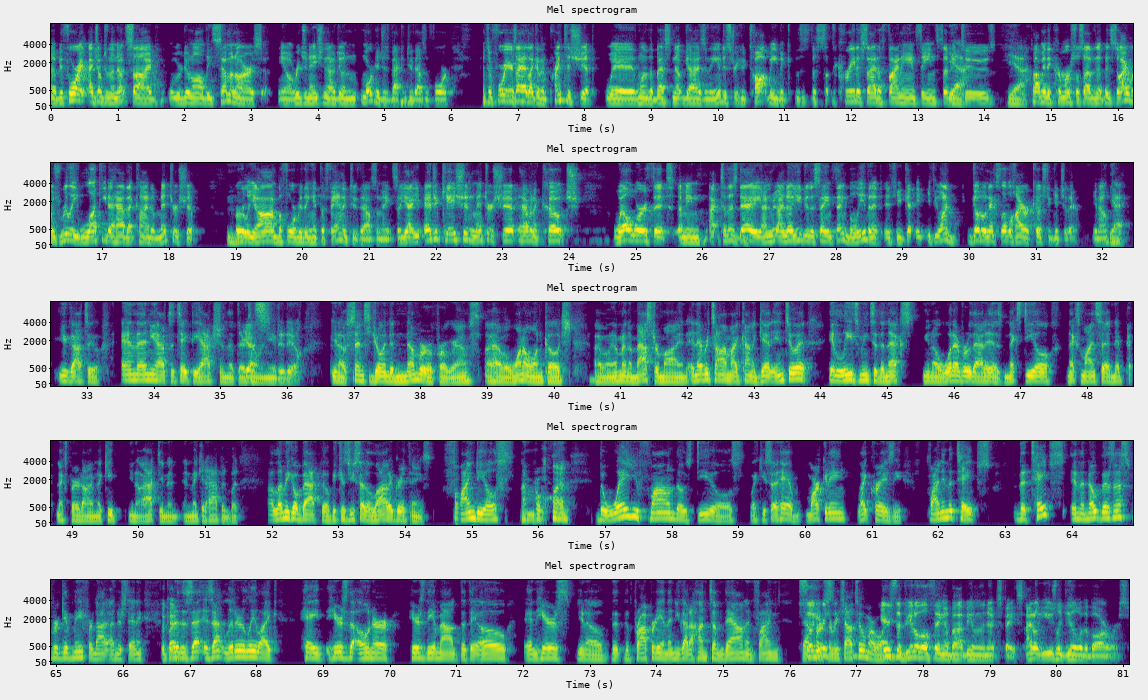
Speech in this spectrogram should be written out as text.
uh, before I, I, jumped in the note side, we were doing all these seminars, you know, origination. I was doing mortgages back in 2004. And so four years, I had like an apprenticeship with one of the best note guys in the industry who taught me the, the, the creative side of financing, subject yeah. twos, yeah, taught me the commercial side of it. But so I was really lucky to have that kind of mentorship mm-hmm. early on before everything hit the fan in 2008. So yeah, education, mentorship, having a coach, well worth it. I mean, I, to this day, I, I, know you do the same thing. Believe in it. If you get, if you want to go to a next level, hire a coach to get you there. You know. Yeah, you got to, and then you have to take the action that they're yes. telling you to do. You know, since joined a number of programs, I have a one-on-one coach. I'm in a mastermind, and every time I kind of get into it, it leads me to the next, you know, whatever that is, next deal, next mindset, next paradigm. I keep, you know, acting and, and make it happen. But uh, let me go back though, because you said a lot of great things find deals. Number one, the way you found those deals, like you said, hey, marketing like crazy, finding the tapes. The tapes in the note business, forgive me for not understanding, okay. but is that is that literally like, hey, here's the owner, here's the amount that they owe, and here's you know the, the property, and then you got to hunt them down and find that so person, reach out to them, or what? Here's the beautiful thing about being in the note space. I don't usually deal with the borrowers.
